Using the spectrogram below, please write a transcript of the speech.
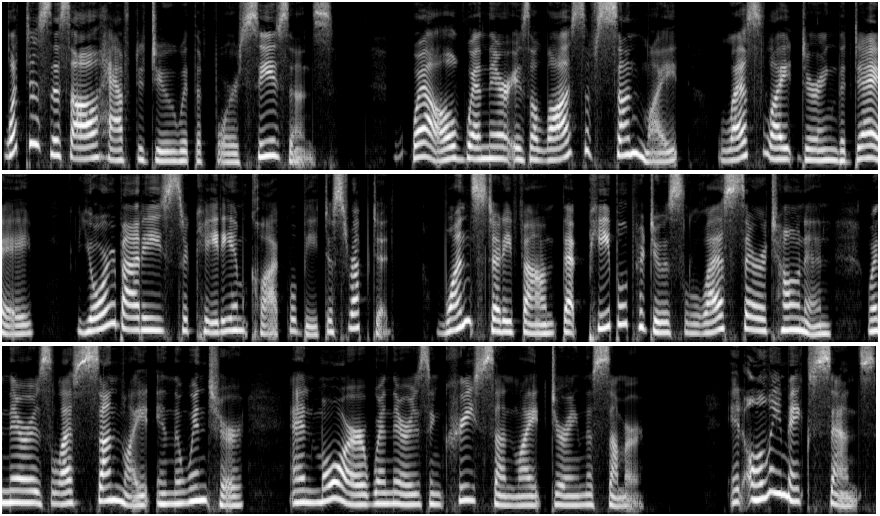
what does this all have to do with the four seasons? Well, when there is a loss of sunlight, less light during the day, your body's circadian clock will be disrupted. One study found that people produce less serotonin when there is less sunlight in the winter and more when there is increased sunlight during the summer. It only makes sense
